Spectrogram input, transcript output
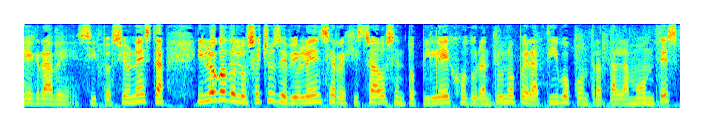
Qué grave situación esta. Y luego de los hechos de violencia registrados en Topilejo durante un operativo contra Talamontes,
